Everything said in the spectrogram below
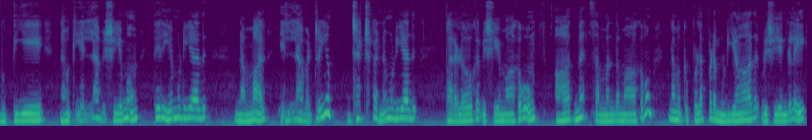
புத்தியே நமக்கு எல்லா விஷயமும் தெரிய முடியாது. நம்மால் எல்லாவற்றையும் ஜட்ஜ் பண்ண முடியாது. பரலோக விஷயமாகவும் ஆத்ம சம்பந்தமாகவும் நமக்கு புலப்பட முடியாத விஷயங்களை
